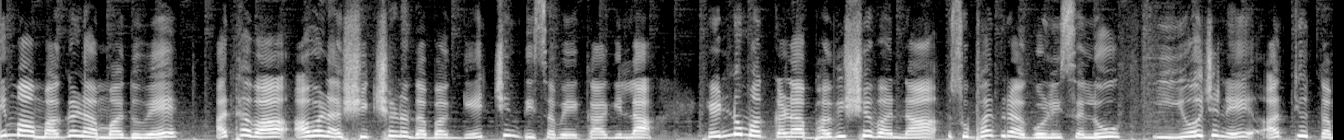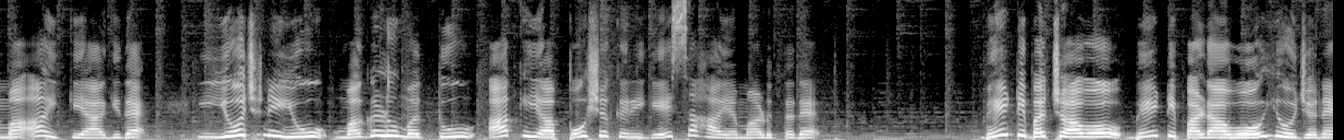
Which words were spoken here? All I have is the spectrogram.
ನಿಮ್ಮ ಮಗಳ ಮದುವೆ ಅಥವಾ ಅವಳ ಶಿಕ್ಷಣದ ಬಗ್ಗೆ ಚಿಂತಿಸಬೇಕಾಗಿಲ್ಲ. ಹೆಣ್ಣು ಮಕ್ಕಳ ಭವಿಷ್ಯವನ್ನ ಸುಭದ್ರಗೊಳಿಸಲು ಈ ಯೋಜನೆ ಅತ್ಯುತ್ತಮ ಆಯ್ಕೆಯಾಗಿದೆ. ಈ ಯೋಜನೆಯು ಮಗಳು ಮತ್ತು ಆಕೆಯ ಪೋಷಕರಿಗೆ ಸಹಾಯ ಮಾಡುತ್ತದೆ. ಭೇಟಿ ಬಚಾವೋ, ಭೇಟಿ ಪಡಾವೋ ಯೋಜನೆ.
